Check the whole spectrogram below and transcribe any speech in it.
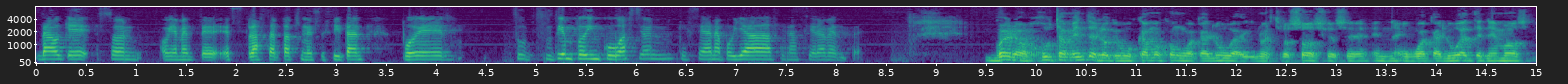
dado que son, obviamente, las startups necesitan poder, su, tiempo de incubación, que sean apoyadas financieramente. Bueno, justamente es lo que buscamos con Guacalúa y nuestros socios. ¿eh? En, en tenemos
